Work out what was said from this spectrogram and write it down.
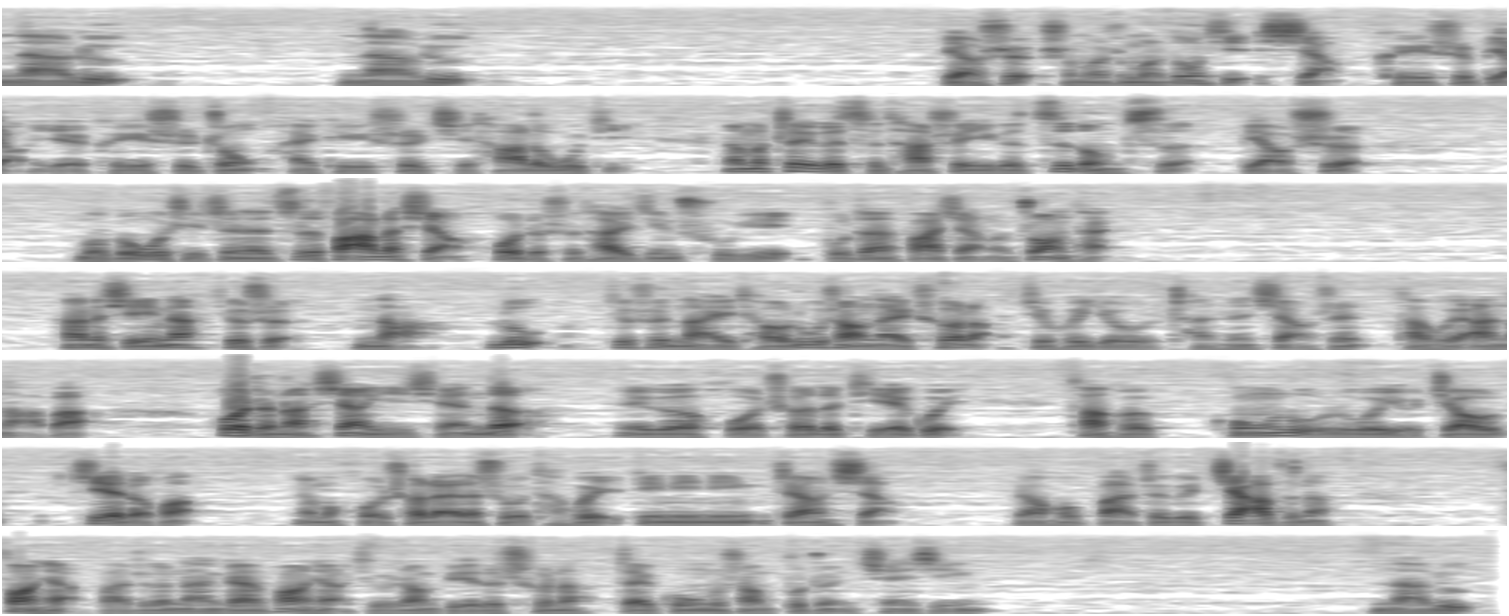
なるなる表示什么什么东西响，可以是表，也可以是钟，还可以是其他的物体。那么这个词它是一个自动词，表示某个物体正在自发的响，或者是它已经处于不断发响的状态。它的谐音呢就是哪路，就是哪一条路上来车了，就会有产生响声，它会按喇叭。或者呢，像以前的那个火车的铁轨，它和公路如果有交界的话，那么火车来的时候，它会叮叮叮这样响，然后把这个架子呢 放下，把这个栏杆放下，就让别的车呢在公路上不准前行。哪路？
